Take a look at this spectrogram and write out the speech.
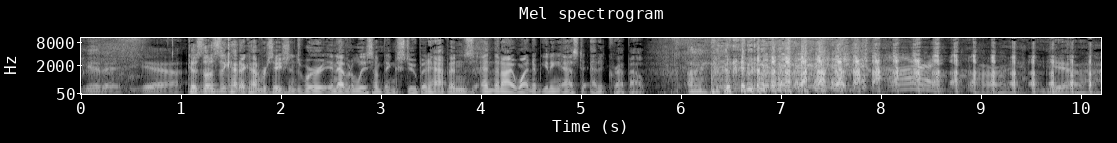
get it. Yeah. Because those are the kind of conversations where inevitably something stupid happens, and then I wind up getting asked to edit crap out. All right. All right. Yeah.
